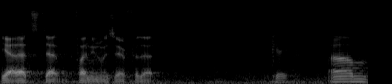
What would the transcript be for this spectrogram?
Yeah, that's, that funding was there for that. Okay. Um,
